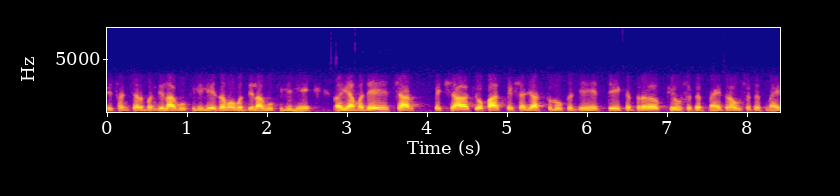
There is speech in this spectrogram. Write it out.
ते संचारबंदी लागू केलेली आहे जमाबंदी लागू केलेली आहे. यामध्ये चारपेक्षा किंवा पाच पेक्षा जास्त लोक जे आहेत ते एकत्र फिरू शकत नाहीत राहू शकत नाहीत.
